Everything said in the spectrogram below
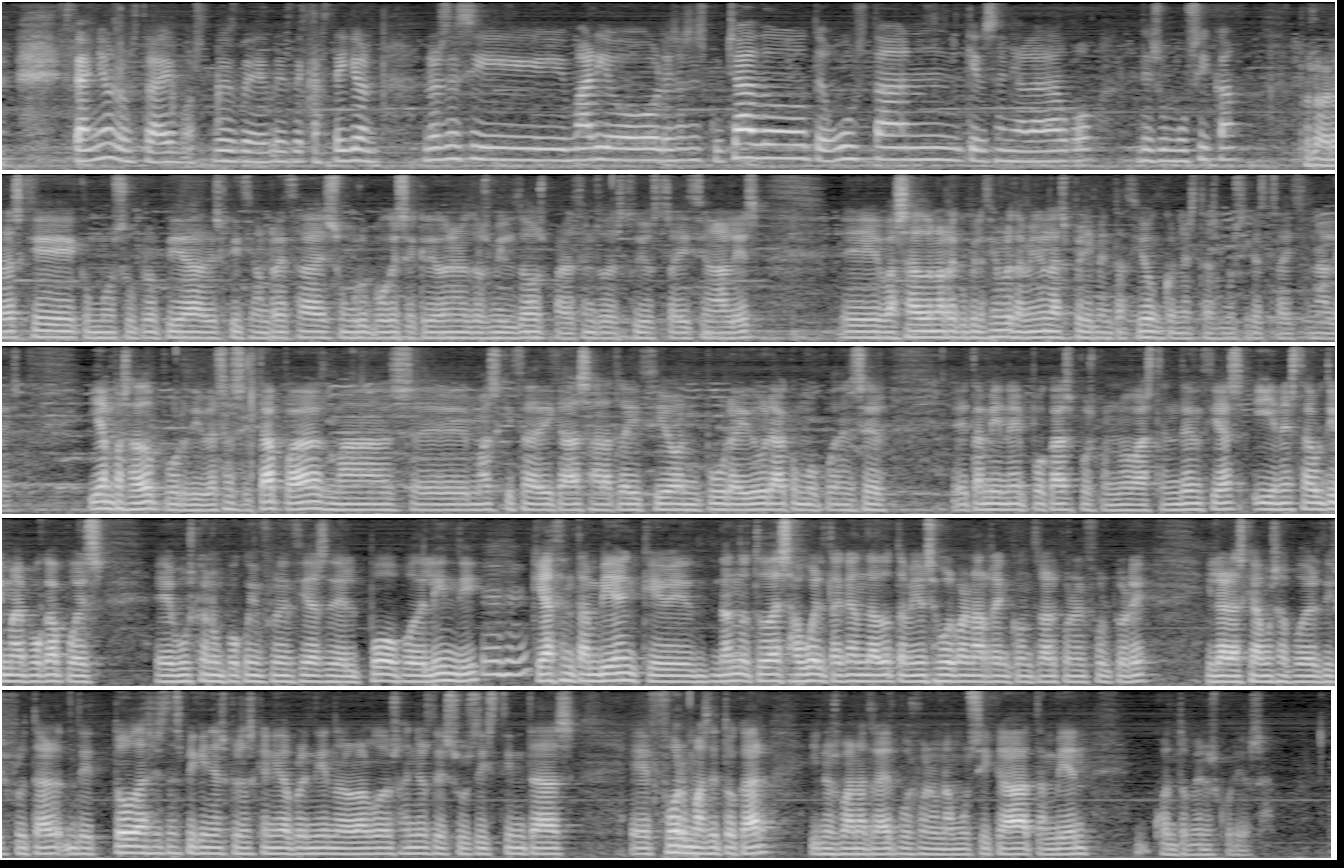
este año los traemos desde, desde Castellón. No sé si Mario les has escuchado, te gustan, quieres señalar algo de su música. Pues la verdad es que, como su propia descripción reza, es un grupo que se creó en el 2002 para el Centro de Estudios Tradicionales eh, basado en la recopilación, pero también en la experimentación con estas músicas tradicionales. Y han pasado por diversas etapas, más, eh, más quizá dedicadas a la tradición pura y dura, como pueden ser eh, también épocas pues, con nuevas tendencias. Y en esta última época, pues, buscan un poco influencias del pop o del indie, que hacen también que, dando toda esa vuelta que han dado, también se vuelvan a reencontrar con el folclore y la verdad es que vamos a poder disfrutar de todas estas pequeñas cosas que han ido aprendiendo a lo largo de los años, de sus distintas formas de tocar y nos van a traer pues, bueno, una música también cuanto menos curiosa.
